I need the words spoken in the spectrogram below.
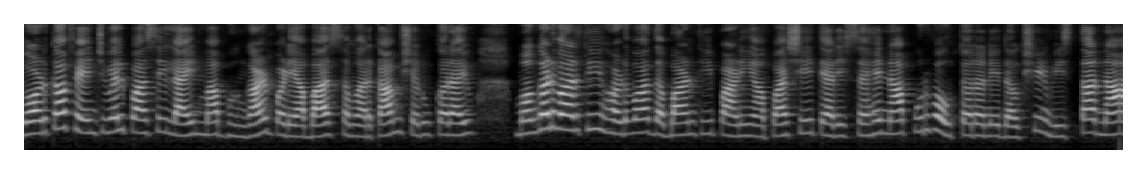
દોડકા ફેન્ચવેલ પાસે લાઇનમાં ભંગાણ પડ્યા બાદ સમારકામ શરૂ કરાયું. મંગળવારથી હળવા દબાણથી પાણી અપાશે ત્યારે શહેરના પૂર્વ ઉત્તર અને દક્ષિણ વિસ્તારના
